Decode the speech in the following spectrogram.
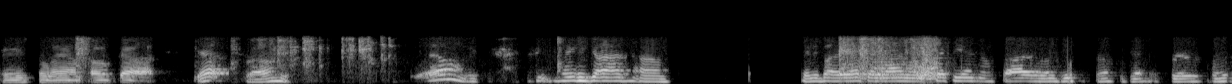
Praise the Lamb of God. Yep. Well, well, thank God. Um, anybody else on the line want to check in? I'm sorry, we'll get stuff together. Prayer request,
